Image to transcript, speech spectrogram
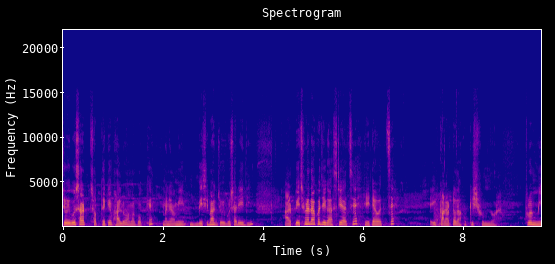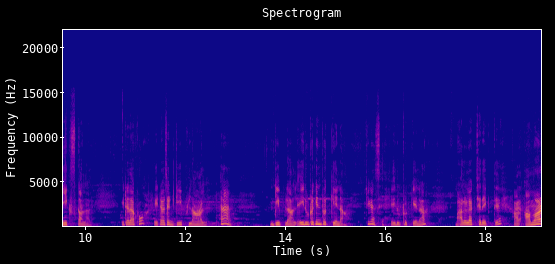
জৈব সার সব থেকে ভালো আমার পক্ষে। মানে আমি বেশিরভাগ জৈব সারেই দিই। আর পেছনে দেখো যে গাছটি আছে, এটা হচ্ছে, এই কালারটা দেখো কি সুন্দর। পুরো মিক্স কালার এটা দেখো, এটা হচ্ছে ডিপ লাল হ্যাঁ? ডিপ লাল, এই দুটো কিন্তু কেনা, ঠিক আছে? এই দুটো কেনা, ভালো লাগছে দেখতে। আর আমার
